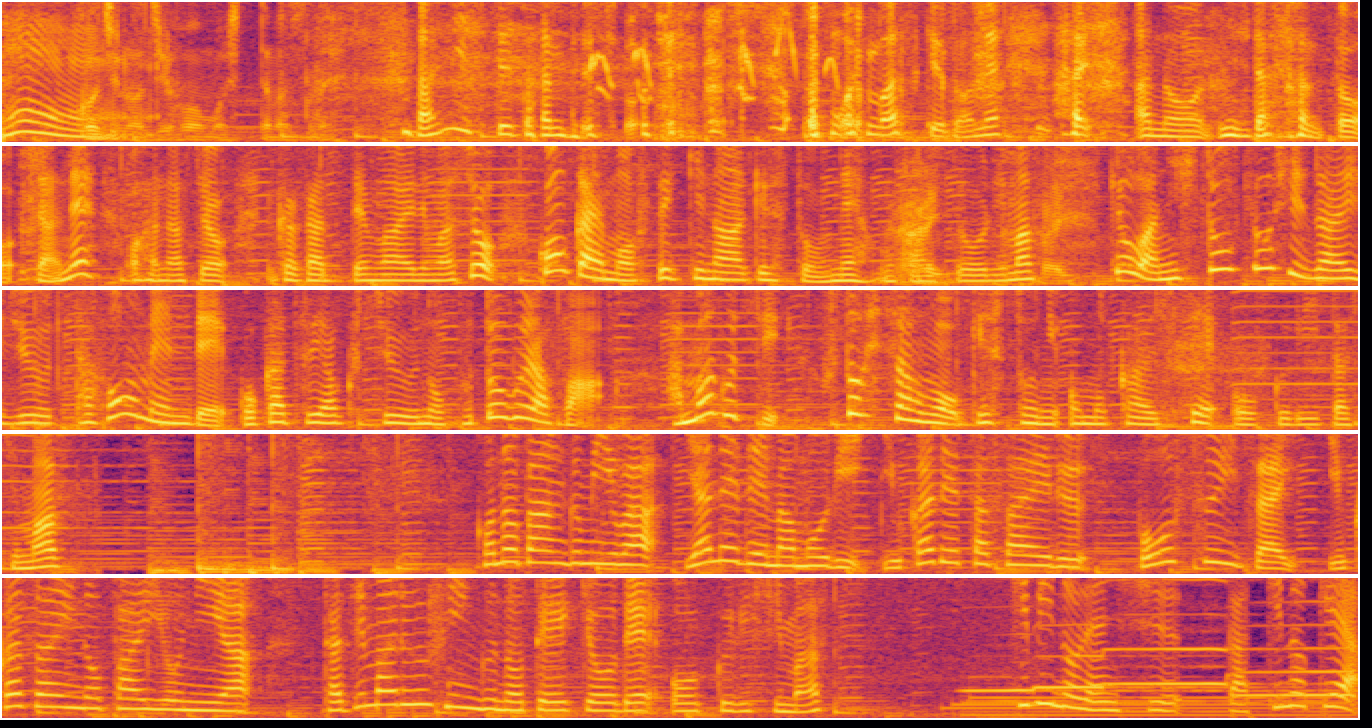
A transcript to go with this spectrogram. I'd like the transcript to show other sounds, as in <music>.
ね5時の時報も知ってますね。何してたんでしょう思いますけどね。はい。あの西田さんとじゃあねお話を伺ってまいりましょう。今回も素敵なゲストをねお迎えしております、はい。はい、今日は西東京市在住多方面でご活躍中のフォトグラファー浜口太さんをゲストにお迎えしてお送りいたします。この番組は屋根で守り床で支える防水材床材のパイオニア田島ルーフィングの提供でお送りします。日々の練習楽器のケア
